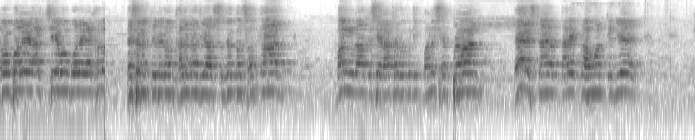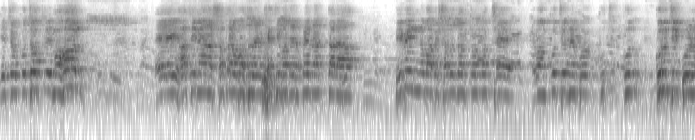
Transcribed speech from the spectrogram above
এবং বলে আসছি এবং বলে এখনও দেশনেত্রী বেগম খালেদা জিয়ার সুযোগ্য সন্তান, বাংলাদেশের আঠারো কোটি মানুষের প্রাণ, দেশ নায়ক তারেক রহমানকে নিয়ে কিছু কুচক্রী মহল, এই হাসিনা সতেরো বছরের ফেসিবাদের প্রেতার দ্বারা বিভিন্নভাবে ষড়যন্ত্র করছে। এবং কুরুচিপূর্ণ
